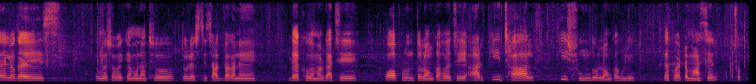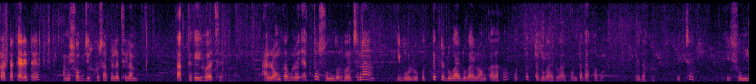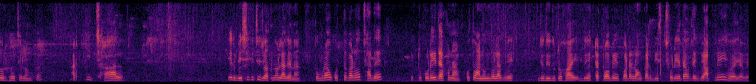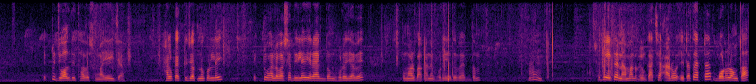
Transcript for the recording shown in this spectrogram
Hello guys তোমরা সবাই কেমন আছো? চলে এসেছি ছাদ বাগানে। দেখো, আমার গাছে অফুরন্ত লঙ্কা হয়েছে। আর কি ঝাল! কি সুন্দর লঙ্কাগুলি। দেখো, একটা মাছের ছোট্ট একটা ক্যারেটে আমি সবজির খোসা ফেলেছিলাম। তার থেকেই হয়েছে। আর লঙ্কাগুলো এত সুন্দর হয়েছে না, কি বলব? প্রত্যেকটা ডুগায় ডুগায় লঙ্কা, দেখো? প্রত্যেকটা ডুগায় ডুগায়। কোনটা দেখাবো? এই দেখো, দেখছ? কি সুন্দর হয়েছে লঙ্কা। আর কি ঝাল। এর বেশি কিছু যত্ন লাগে না। তোমরাও করতে পারো ছাদে। একটু করেই দেখো না, কত আনন্দ লাগবে। যদি দুটো হয়, দু একটা টবে কটা লঙ্কার বীজ ছড়িয়ে দাও, দেখবে আপনিই হয়ে যাবে। একটু জল দিতে হবে সময়, এই যা। হালকা একটু যত্ন করলেই, একটু ভালোবাসা দিলেই এরা একদম ভরে যাবে। তোমার বাগানে ভরিয়ে দেবে একদম। হ্যাঁ। শুধু এটা না, আমার গাছে আরও এটা তো একটা বড় লঙ্কা,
